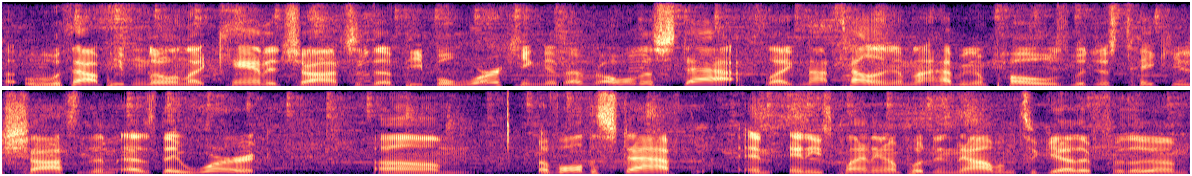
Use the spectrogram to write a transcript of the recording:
uh, without people knowing, like candid shots of the people working, of every, all the staff, like not telling them, not having them pose, but just taking shots of them as they work, um, of all the staff. And, and he's planning on putting an album together for them.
